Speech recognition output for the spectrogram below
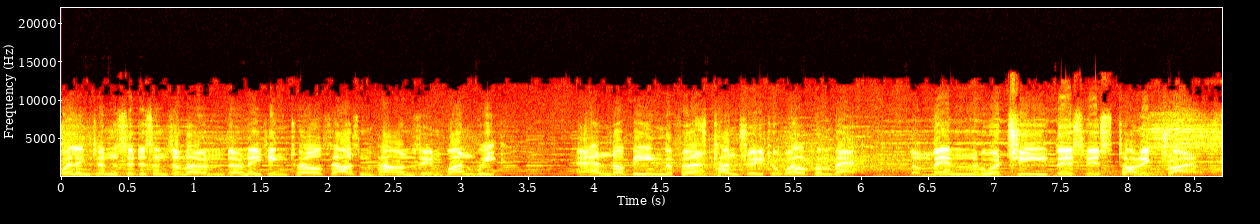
Wellington citizens alone donating £12,000 in one week, and of being the first country to welcome back the men who achieved this historic triumph.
